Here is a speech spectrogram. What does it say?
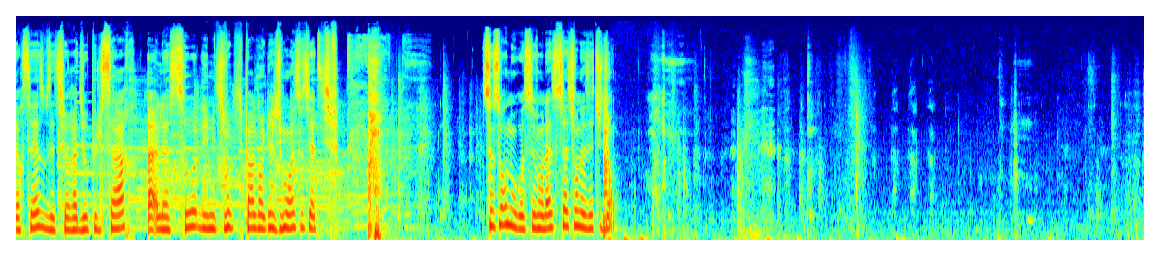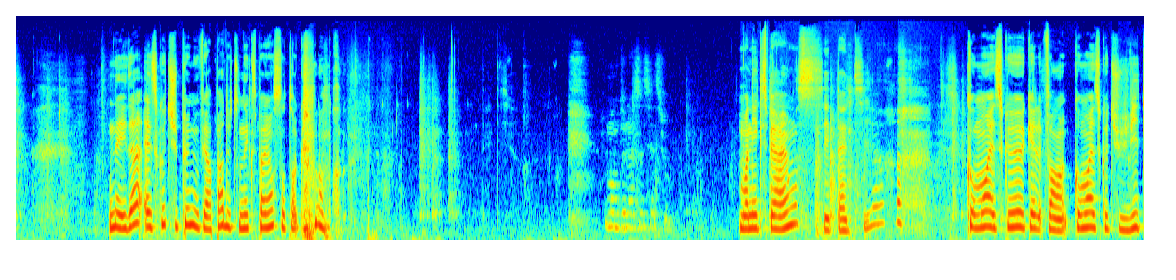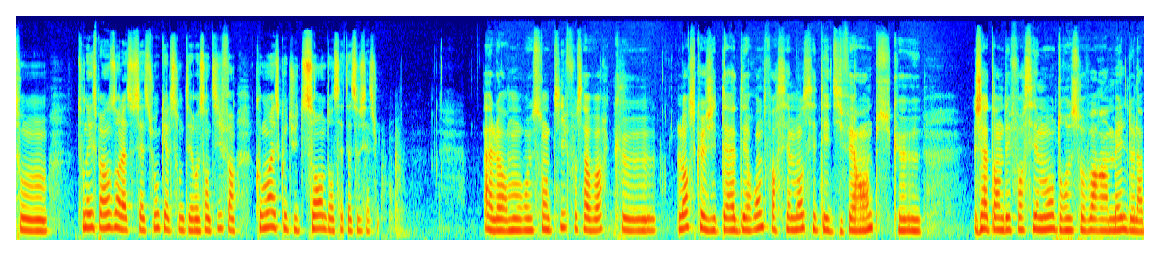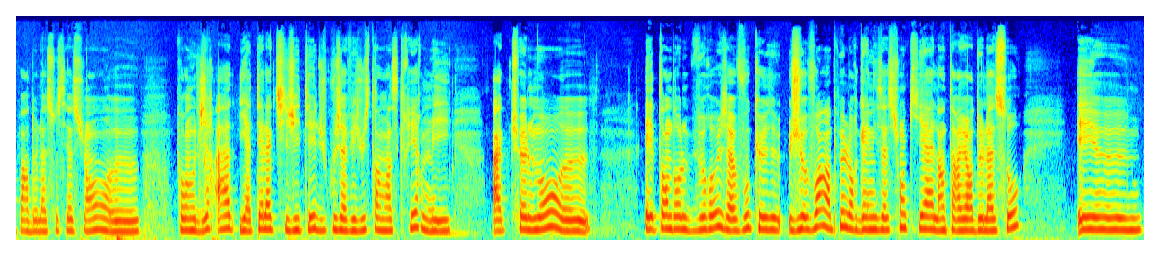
18h16, vous êtes sur Radio Pulsar, à l'assaut, l'émission qui parle d'engagement associatif. Ce soir, nous recevons l'association des étudiants. Naïda, est-ce que tu peux nous faire part de ton expérience en tant que membre? Membre de l'association. Mon expérience, c'est-à-dire? Comment est-ce que, quel- enfin, comment est-ce que tu vis ton, ton expérience dans l'association Quels sont tes ressentis Comment est-ce que tu te sens dans cette association? Alors, mon ressenti, il faut savoir que lorsque j'étais adhérente, forcément, c'était différent, puisque j'attendais forcément de recevoir un mail de la part de l'association euh, pour nous dire Ah, il y a telle activité, du coup, j'avais juste à m'inscrire. Mais actuellement, euh, étant dans le bureau, j'avoue que je vois un peu l'organisation qui est à l'intérieur de l'asso. Et. euh,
